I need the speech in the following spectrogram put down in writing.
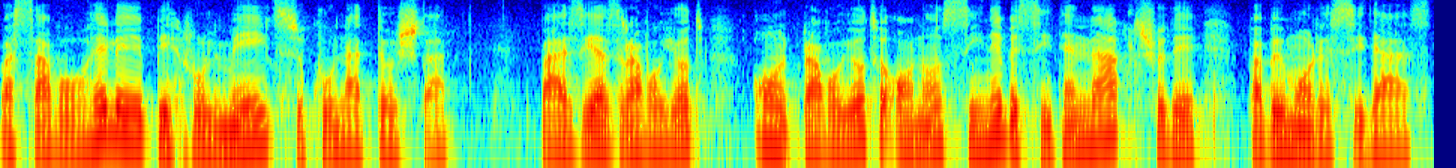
و سواحل بهرالمیل سکونت داشتند. بعضی از روایات, آن، روایات آنان سینه به سینه نقل شده و به ما رسیده است.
